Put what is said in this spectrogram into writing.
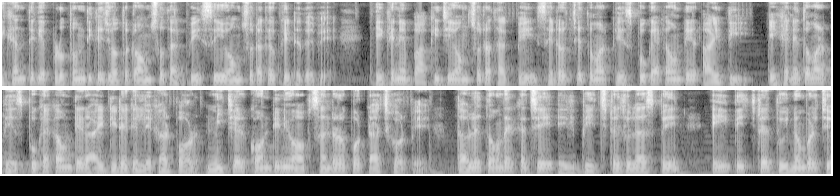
এখান থেকে প্রথম দিকে যতটা অংশ থাকবে, সেই অংশটাকেও কেটে দেবে। এখানে বাকি যে অংশটা থাকবে, সেটা হচ্ছে তোমার ফেসবুক অ্যাকাউন্টের আইডি। এখানে তোমার ফেসবুক অ্যাকাউন্টের আইডিটাকে লেখার পর নিচের কন্টিনিউ অপশানটার ওপর টাচ করবে। তাহলে তোমাদের কাছে এই পেজটা চলে আসবে। এই পেজটার দুই নম্বরে যে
